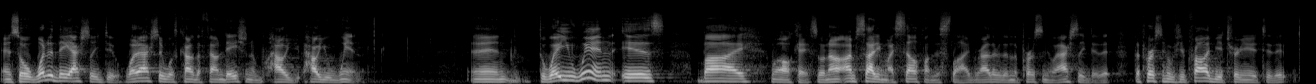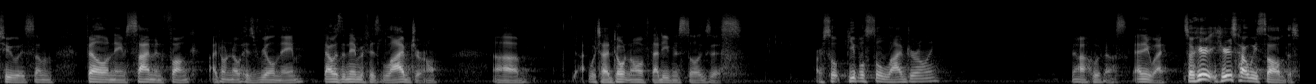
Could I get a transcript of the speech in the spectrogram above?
And so what did they actually do? What actually was kind of the foundation of how you, how you win? And the way you win is by, well, okay, so now I'm citing myself on this slide rather than the person who actually did it. The person who should probably be attributed to, the, to is some fellow named Simon Funk. I don't know his real name. That was the name of his live journal, uh, which I don't know if that even still exists. Are so, people still live journaling? No, who knows. Anyway, so here, here's how we solve this.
